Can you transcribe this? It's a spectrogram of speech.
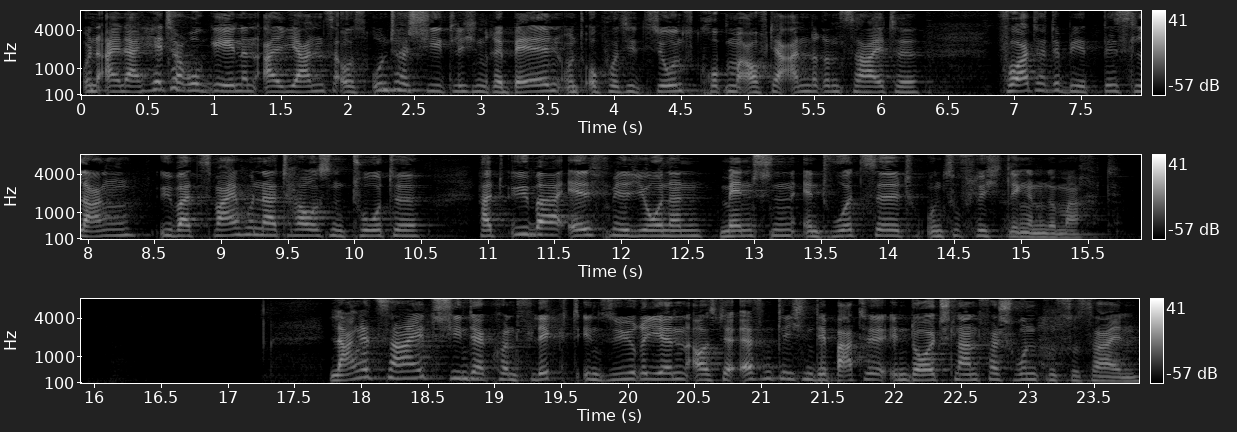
und einer heterogenen Allianz aus unterschiedlichen Rebellen und Oppositionsgruppen auf der anderen Seite forderte bislang über 200.000 Tote, hat über 11 Millionen Menschen entwurzelt und zu Flüchtlingen gemacht. Lange Zeit schien der Konflikt in Syrien aus der öffentlichen Debatte in Deutschland verschwunden zu sein.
